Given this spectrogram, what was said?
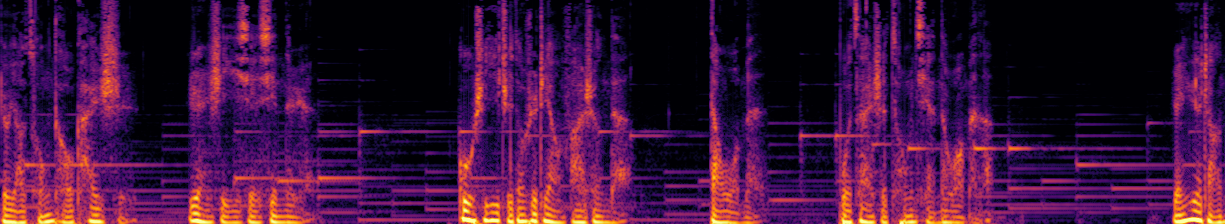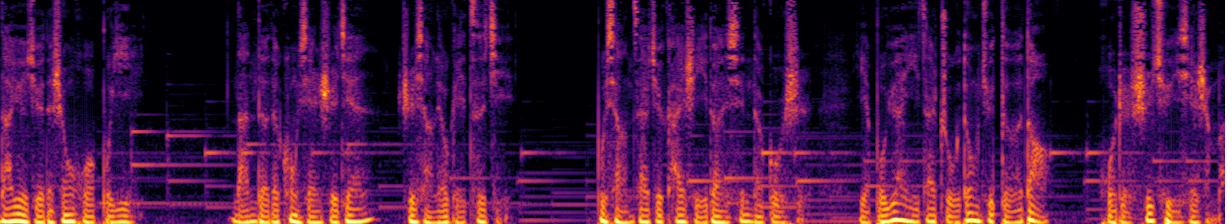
又要从头开始，认识一些新的人。故事一直都是这样发生的，但我们，不再是从前的我们了。人越长大，越觉得生活不易。难得的空闲时间，只想留给自己，不想再去开始一段新的故事，也不愿意再主动去得到，或者失去一些什么。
